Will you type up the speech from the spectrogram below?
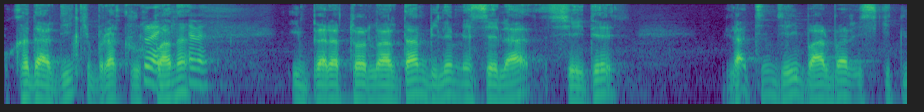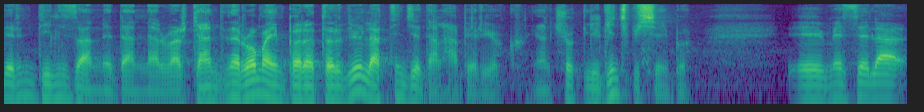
O kadar değil ki bırak ruhbanı. evet. imparatorlardan bile mesela şeyde Latinceyi barbar İskitlerin dili zannedenler var. Kendine Roma İmparatoru diyor, Latinceden haberi yok. Yani çok ilginç bir şey bu. Ee, mesela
